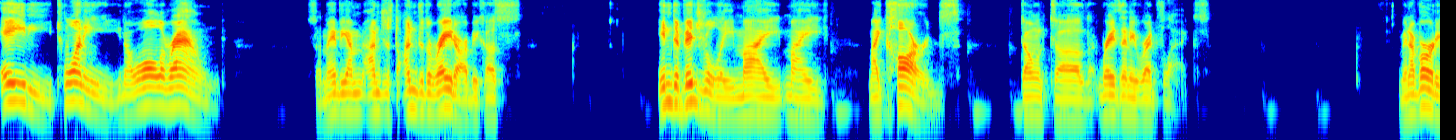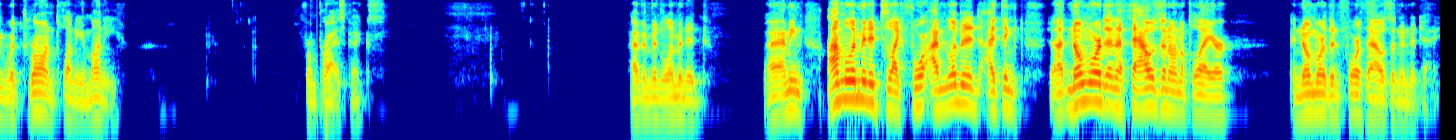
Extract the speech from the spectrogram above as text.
80 20 you know all around so maybe i'm i'm just under the radar because individually my my my cards don't uh, raise any red flags. I mean, I've already withdrawn plenty of money from PrizePicks. I haven't been limited. I mean, I'm limited to like four. I'm limited, I think, uh, no more than a thousand on a player and no more than 4,000 in a day.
